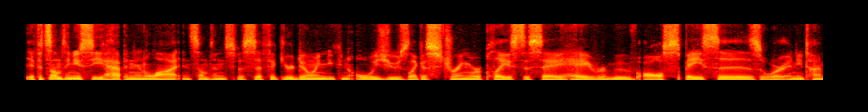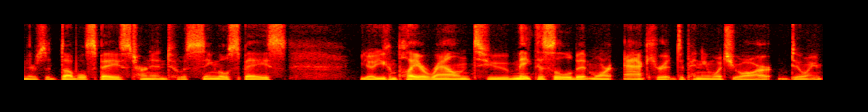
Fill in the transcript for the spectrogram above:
if it's something you see happening a lot and something specific you're doing, you can always use like a string replace to say, hey, remove all spaces, or anytime there's a double space, turn it into a single space. You know, you can play around to make this a little bit more accurate depending what you are doing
